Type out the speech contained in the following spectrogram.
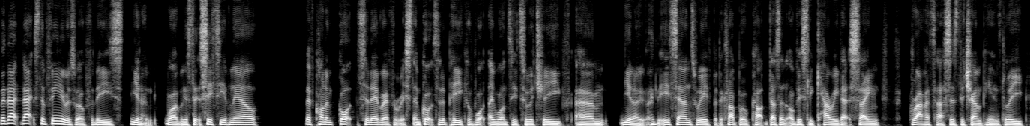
But that that's the fear as well for these, you know, rivals that City have now they've kind of got to their Everest. They've got to the peak of what they wanted to achieve. Um, you know, it sounds weird, but the Club World Cup doesn't obviously carry that same gravitas as the Champions League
